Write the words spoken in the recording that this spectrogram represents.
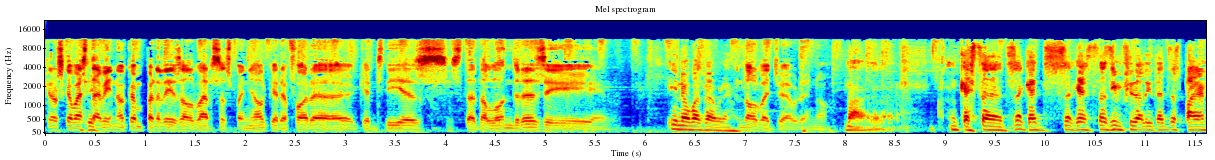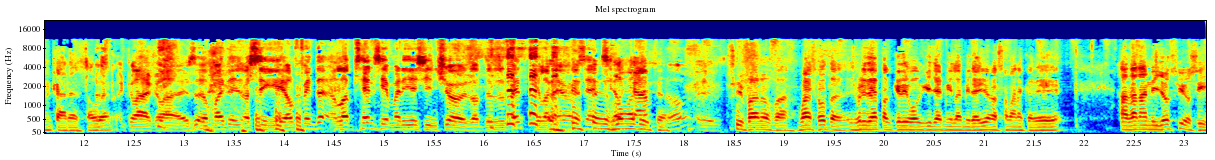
creus que va estar bé, no?, que em perdés el Barça espanyol, que era fora aquests dies, he estat a Londres i I no ho vas veure. no el vaig veure, no. No, no. Aquestes, aquests, aquestes infidelitats es paguen cares, Albert. Clar, clar, és el mateix. O sigui, el fet de l'absència de Maria Xinxó és el teu sospet i la meva absència al camp, no? És... Si fa, no fa. Va, escolta, és veritat el que diu el Guillem i la Mireia, la setmana que ve ha d'anar millor sí o sí.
